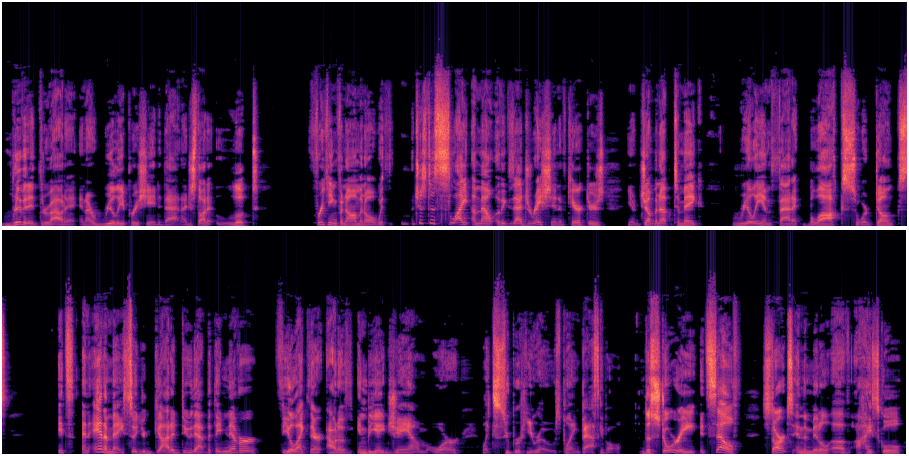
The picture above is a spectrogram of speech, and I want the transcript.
riveted throughout it and I really appreciated that. And I just thought it looked freaking phenomenal with just a slight amount of exaggeration of characters, you know, jumping up to make really emphatic blocks or dunks. It's an anime, so you got to do that, but they never feel like they're out of NBA Jam or like superheroes playing basketball. The story itself starts in the middle of a high school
